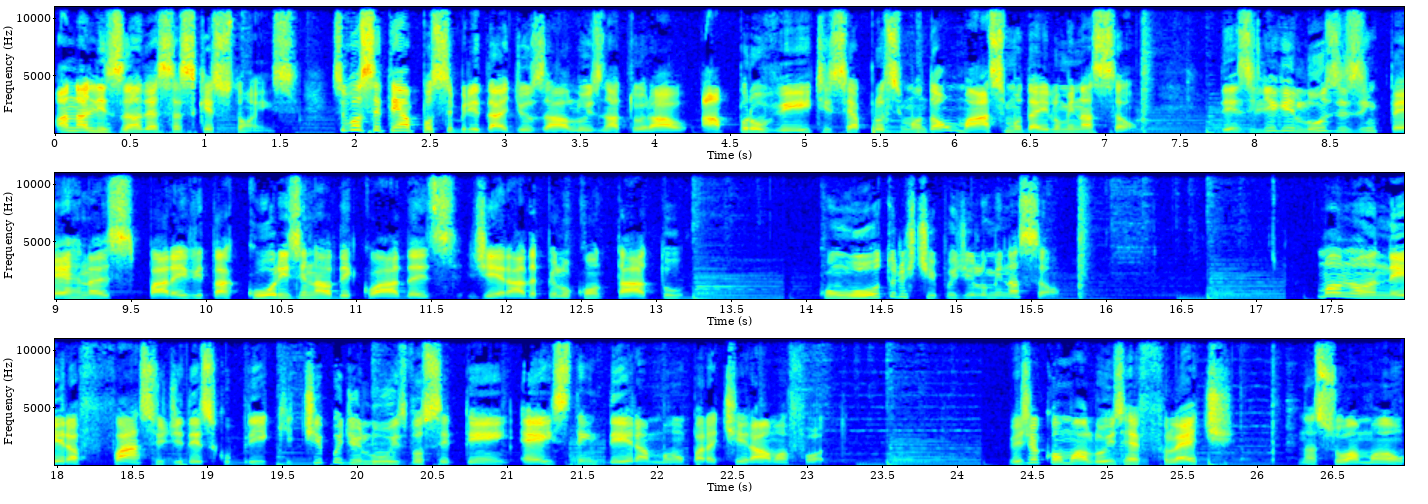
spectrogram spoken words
analisando essas questões. Se você tem a possibilidade de usar a luz natural, aproveite se aproximando ao máximo da iluminação. Desligue luzes internas para evitar cores inadequadas geradas pelo contato com outros tipos de iluminação. Uma maneira fácil de descobrir que tipo de luz você tem é estender a mão para tirar uma foto. Veja como a luz reflete na sua mão,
